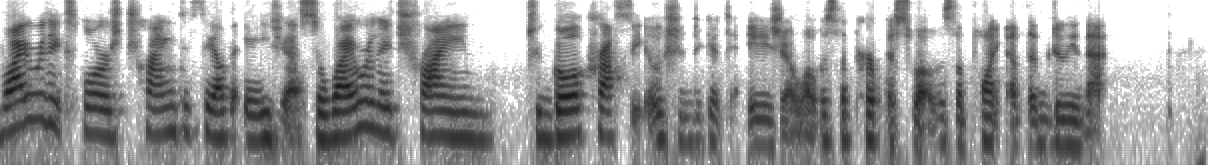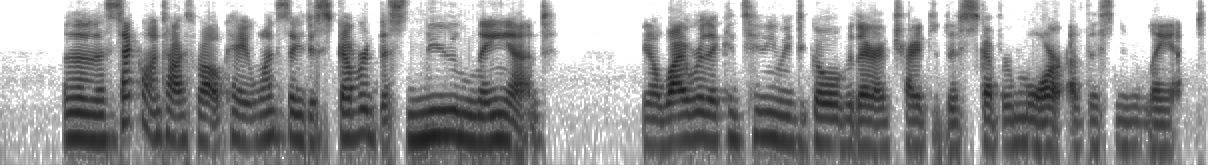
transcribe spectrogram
why were the explorers trying to sail to Asia? So why were they trying to go across the ocean to get to Asia? What was the purpose? What was the point of them doing that? And then the second one talks about, okay, once they discovered this new land, you know, why were they continuing to go over there and try to discover more of this new land?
